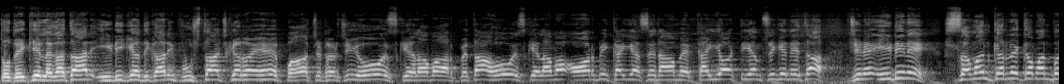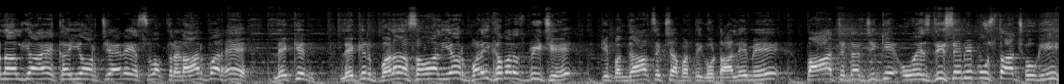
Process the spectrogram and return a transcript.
तो देखिए, लगातार ईडी के अधिकारी पूछताछ कर रहे हैं। पाँच चटर्जी हो, इसके अलावा अर्पिता हो, इसके अलावा और भी कई ऐसे नाम है। कई और टीएमसी के नेता जिन्हें ईडी ने समन करने का मन बना लिया है। कई और चेहरे इस वक्त रडार पर है। लेकिन लेकिन बड़ा सवाल यह और बड़ी खबर इस बीच ये कि बंगाल शिक्षा भर्ती घोटाले में पार्थ चटर्जी के ओएसडी से भी पूछताछ होगी।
